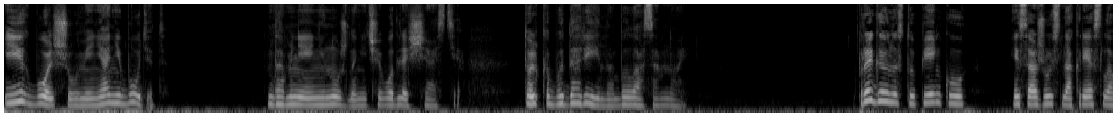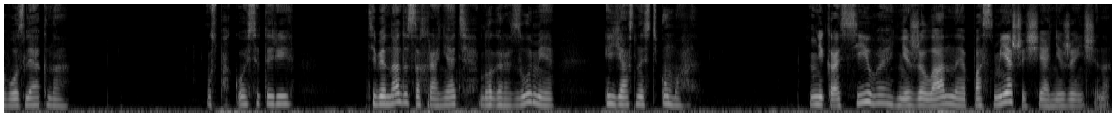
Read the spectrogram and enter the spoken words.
Их больше у меня не будет. Да мне и не нужно ничего для счастья. Только бы Дарина была со мной. Прыгаю на ступеньку и сажусь на кресло возле окна. Успокойся, Тери. Тебе надо сохранять благоразумие и ясность ума. Некрасивая, нежеланная, посмешище, а не женщина.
